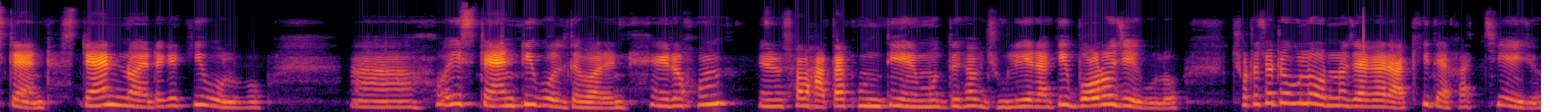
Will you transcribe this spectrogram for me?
স্ট্যান্ড। স্ট্যান্ড নয়, এটাকে কি বলব? ওই স্ট্যান্ডই বলতে পারেন। এরকম এর সব হাতা খুন্তি এর মধ্যে সব ঝুলিয়ে রাখি, বড় যেগুলো, ছোট ছোটোগুলো অন্য জায়গায় রাখি, দেখাচ্ছি, এই যে।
